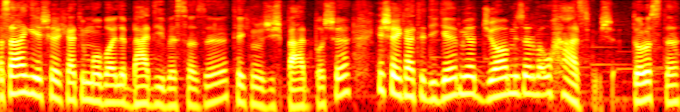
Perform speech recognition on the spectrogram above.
مثلا اگه یه شرکتی موبایل بدی بسازه تکنولوژیش بد باشه یه شرکت دیگه میاد جا می‌ذاره و او حذف میشه. درسته؟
